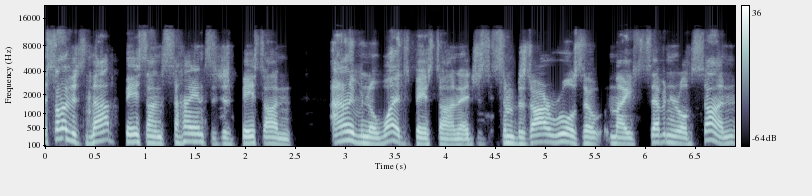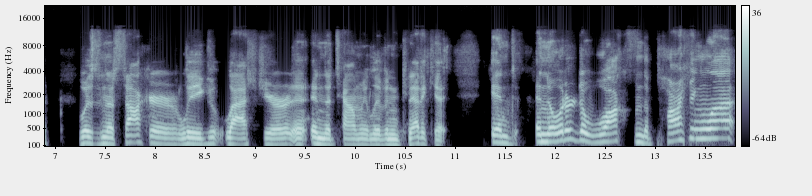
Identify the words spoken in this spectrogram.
Some of it's not based on science. It's just based on i don't even know what it's based on. It's just some bizarre rules. So my seven year old son was in a soccer league last year in the town we live in connecticut. And in order to walk from the parking lot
